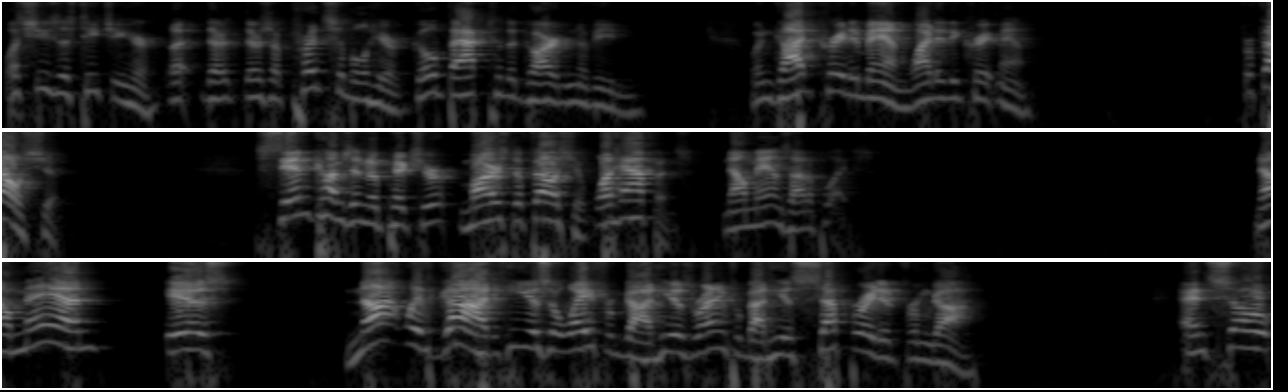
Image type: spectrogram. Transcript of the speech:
What's Jesus teaching here? There, there's a principle here. Go back to the Garden of Eden. When God created man, why did he create man? For fellowship. Sin comes into the picture, mars the fellowship. What happens? Now man's out of place. Now man is not with God, he is away from God. He is running from God. He is separated from God. And so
